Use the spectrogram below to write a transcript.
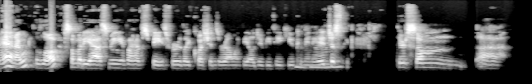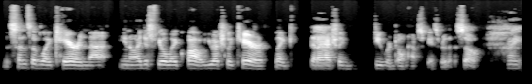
man, I would love if somebody asked me if I have space for like questions around like the LGBTQ community. It just like there's some uh, sense of like care in that. You know, I just feel like, wow, you actually care, like that I actually do or don't have space for this. So Right.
